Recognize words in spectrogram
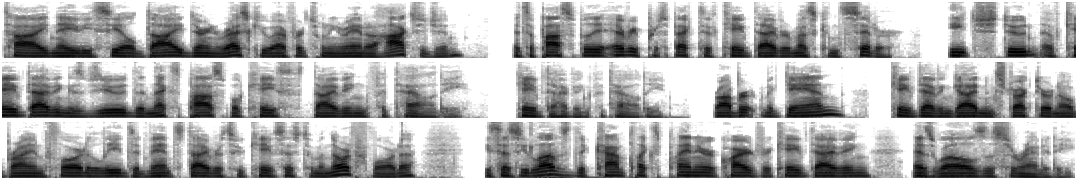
Thai Navy SEAL, died during rescue efforts when he ran out of oxygen. It's a possibility every prospective cave diver must consider. Each student of cave diving is viewed the next possible cave diving fatality. Cave diving fatality. Robert McGann, cave diving guide and instructor in O'Brien, Florida, leads advanced divers through cave system in North Florida. He says he loves the complex planning required for cave diving as well as the serenity.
